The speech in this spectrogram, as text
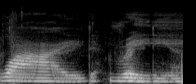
Wide Radio.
